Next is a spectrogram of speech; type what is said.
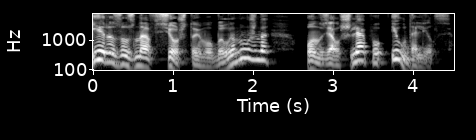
И, разузнав все, что ему было нужно, он взял шляпу и удалился.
